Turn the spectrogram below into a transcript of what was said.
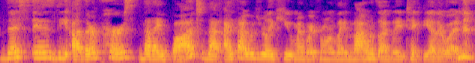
This is the other purse that I bought that I thought was really cute. My boyfriend was like, that one's ugly. Take the other one.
